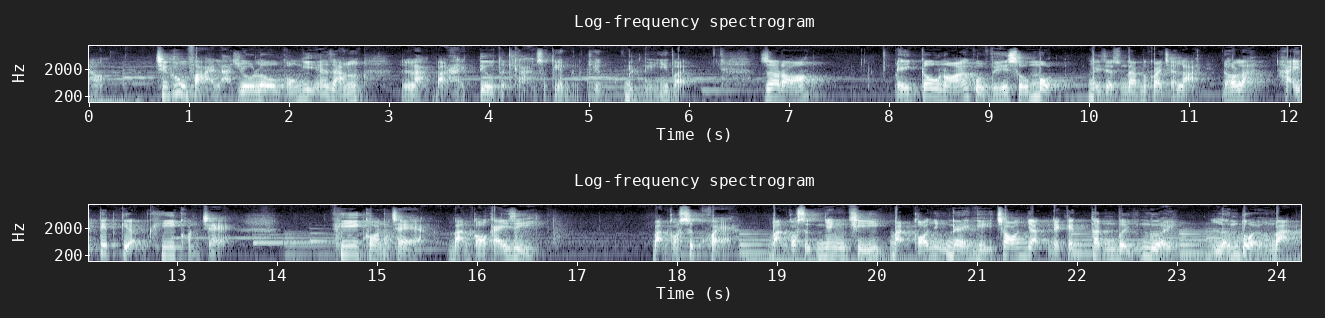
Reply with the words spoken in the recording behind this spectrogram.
nó. Chứ không phải là YOLO có nghĩa rằng là bạn hãy tiêu tất cả số tiền bạn kiếm. Đừng nghĩ như vậy. Do đó, cái câu nói của vế số 1 bây giờ chúng ta mới quay trở lại, đó là hãy tiết kiệm khi còn trẻ. Khi còn trẻ, bạn có cái gì? Bạn có sức khỏe, bạn có sự nhanh trí, bạn có những đề nghị cho nhận để kết thân với những người lớn tuổi hơn bạn,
